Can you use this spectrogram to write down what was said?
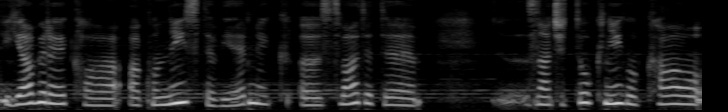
ja bih rekla, ako niste vjernik, uh, shvatite znači, tu knjigu kao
